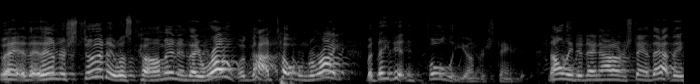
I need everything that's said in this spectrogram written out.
they, they understood it was coming, and they wrote what God told them to write, but they didn't fully understand it. Not only did they not understand that, they,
